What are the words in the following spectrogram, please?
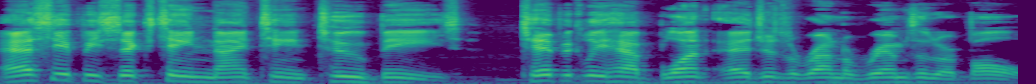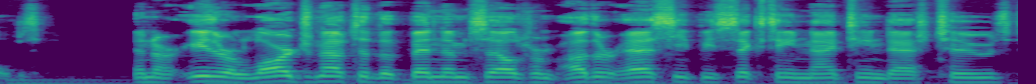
SCP-1619-2Bs typically have blunt edges around the rims of their bulbs, and are either large enough to defend themselves from other SCP-1619-2s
